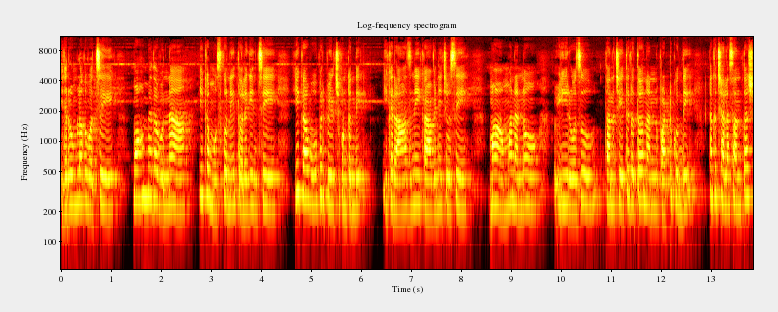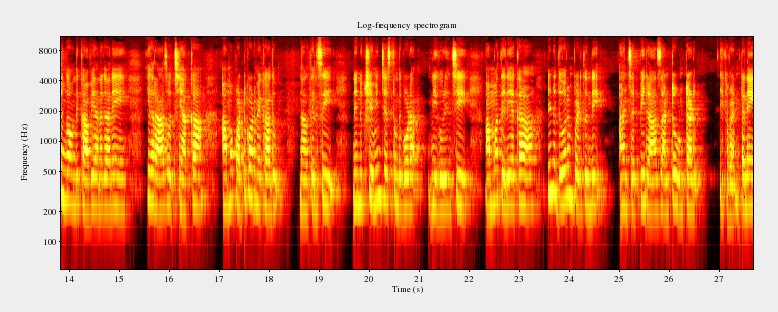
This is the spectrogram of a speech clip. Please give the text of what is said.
ఇక రూమ్లోకి వచ్చి మొహం మీద ఉన్న ఇక ముసుగుని తొలగించి ఇక ఊపిరి పీల్చుకుంటుంది. ఇక రాజుని కావిని చూసి మా అమ్మ నన్ను ఈరోజు తన చేతులతో నన్ను పట్టుకుంది. నాకు చాలా సంతోషంగా ఉంది కావ్య అనగానే ఇక రాజు వచ్చి అక్క అమ్మ పట్టుకోవడమే కాదు. నాకు తెలిసి నిన్ను క్షమించేస్తుంది కూడా. నీ గురించి అమ్మ తెలియక నిన్ను దూరం పెడుతుంది అని చెప్పి రాజు అంటూ ఉంటాడు. ఇక వెంటనే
